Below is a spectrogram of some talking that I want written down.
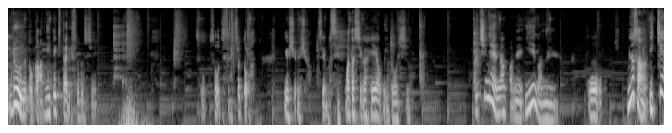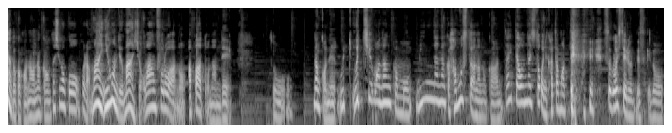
ルールとか似てきたりするし。そう、そうですね。ちょっと、よいしょよいしょ。すいません。私が部屋を移動しよう。うちね、なんかね、家がね、こう、皆さん、一軒家とかかな？なんか私はこう、ほら、マン、日本でいうマンション、ワンフロアのアパートなんで、そう。なんかね、ううちはなんかもうみんななんかハムスターなのか、だいたい同じとこに固まって 過ごしてるんですけど、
